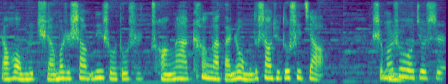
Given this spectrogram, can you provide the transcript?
然后我们就全部是上那时候都是床啊炕啊，反正我们都上去都睡觉，什么时候就是。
